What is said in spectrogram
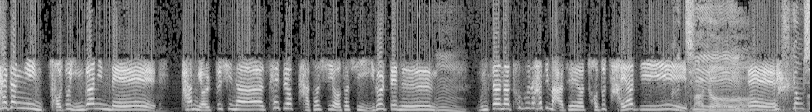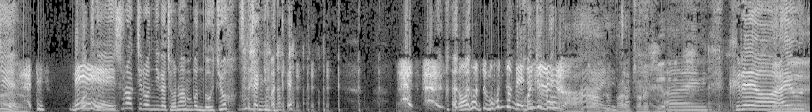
사장님, 저도 인간인데, 밤 12시나 새벽 5시, 6시 이럴 때는 음. 문자나 톡은 하지 마세요. 저도 자야지. 그치. 맞아. 네. 수경 씨 아유. 네. 어떻게 이 수락질 언니가 전화 한번 놓죠? 사장님한테. 넣어서 좀 혼 좀 내주실래요? 아, 그럼, 아이, 그럼. 바로 전화 드려야 되겠네. 아이, 그래요. 아유 네네.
